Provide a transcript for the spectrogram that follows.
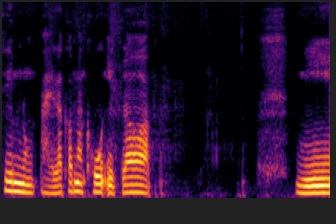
จิ้มลงไปแล้วก็มาคลุกอีกรอบ นี่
